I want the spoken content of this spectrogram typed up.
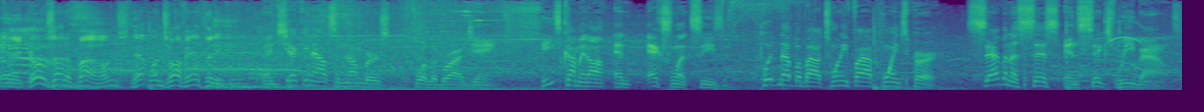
and it goes out of bounds. That one's off Anthony. And checking out some numbers for LeBron James. He's coming off an excellent season, putting up about 25 points per, seven assists and six rebounds.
